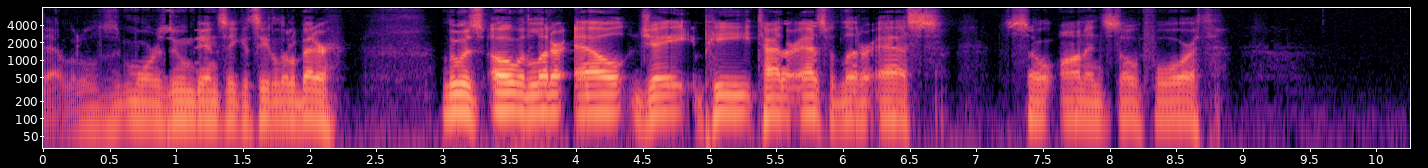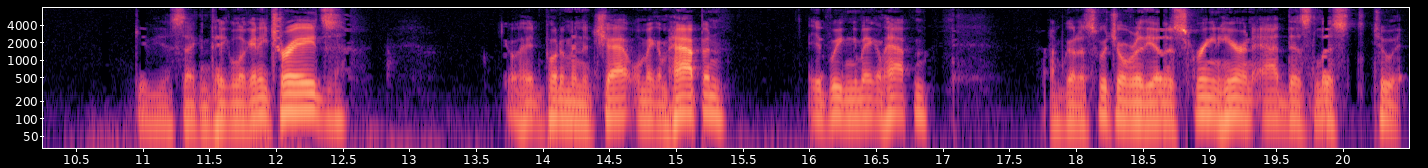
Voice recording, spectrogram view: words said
That a little more zoomed in so you can see it a little better. Lewis O with letter L, J P, Tyler S with letter S, so on and so forth. Give you a second, take a look. Any trades? Go ahead and put them in the chat. We'll make them happen if we can make them happen. I'm going to switch over to the other screen here and add this list to it.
